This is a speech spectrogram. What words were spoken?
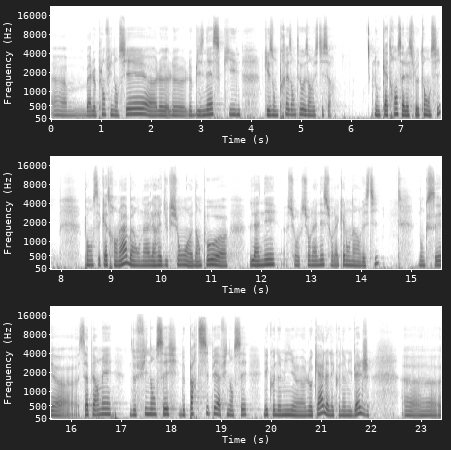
bah, le plan financier, le, business qu'ils ont présenté aux investisseurs. Donc 4 ans, ça laisse le temps aussi. Pendant ces 4 ans-là, bah, on a la réduction d'impôts l'année sur, sur l'année sur laquelle on a investi. Donc c'est, euh, ça permet de financer, de participer à financer l'économie euh, locale, l'économie belge, euh,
